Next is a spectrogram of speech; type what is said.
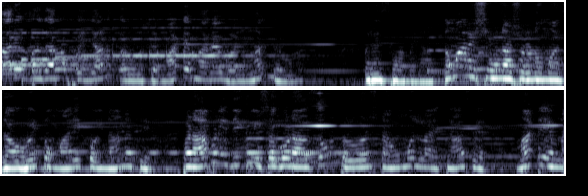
મારી પ્રજાનું કલ્યાણ કરવું છે. માટે મારે વનમાં જવું છે. અરે સ્વામીનાથ, તમારે શિવના શરણોમાં જાવ હોય તો મારી કોઈ ના નથી. પણ આપણી દીકરી સગુણા સોળ વર્ષના ઉંમર લાયક થયા છે માટે એમના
